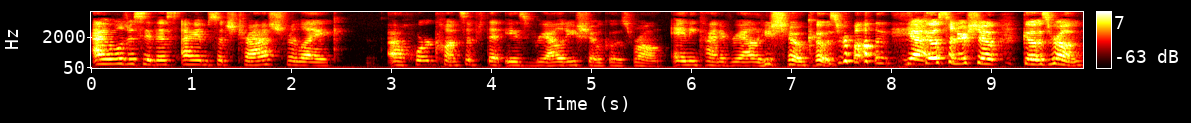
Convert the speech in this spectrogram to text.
I will just say this: I am such trash for like a horror concept that is reality show goes wrong. Any kind of reality show goes wrong. yeah. Ghost Hunter show goes wrong.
